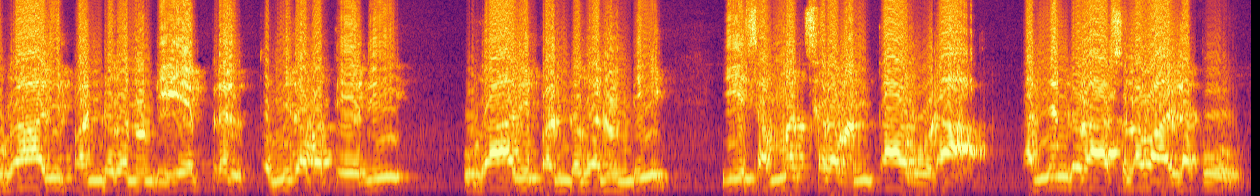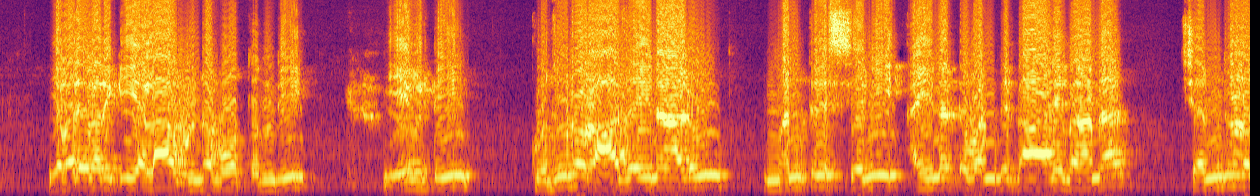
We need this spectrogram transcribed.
ఉగాది పండుగ నుండి ఏప్రిల్ తొమ్మిదవ తేదీ ఉగాది పండుగ నుండి ఈ సంవత్సరం అంతా కూడా పన్నెండు రాసుల వాళ్ళకు ఎవరెవరికి ఎలా ఉండబోతుంది ఏమిటి కుజుడు రాజైనాడు మంత్రి శని అయినటువంటి దాని వలన చంద్రుడు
